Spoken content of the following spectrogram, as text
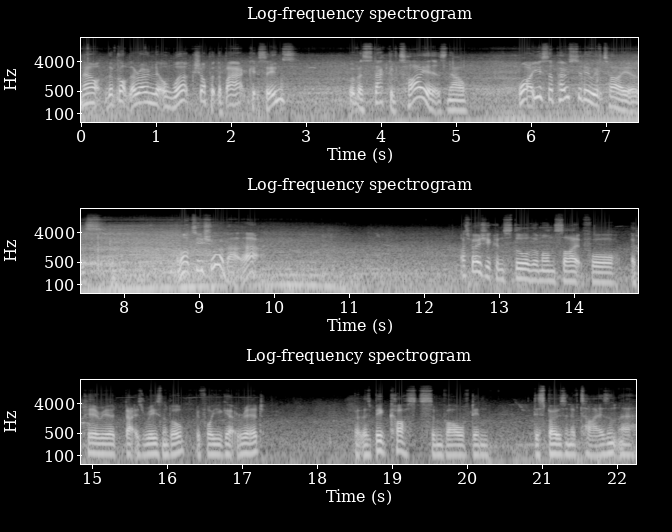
Now, they've got their own little workshop at the back, it seems, with a stack of tyres. Now, what are you supposed to do with tyres? I'm not too sure about that. I suppose you can store them on site for a period that is reasonable before you get rid. But there's big costs involved in disposing of tyres, isn't there?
